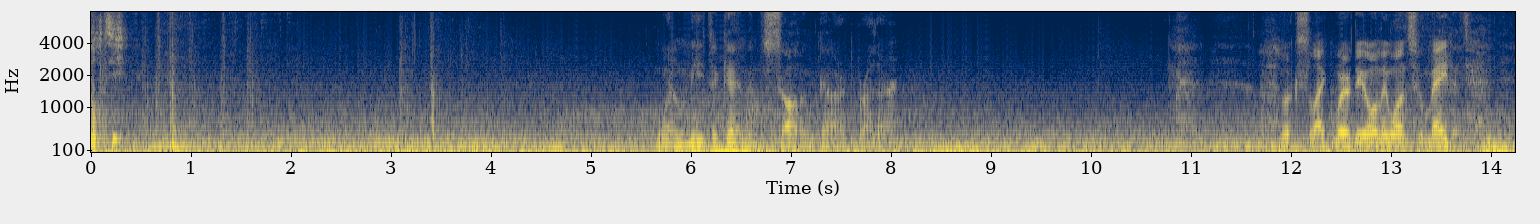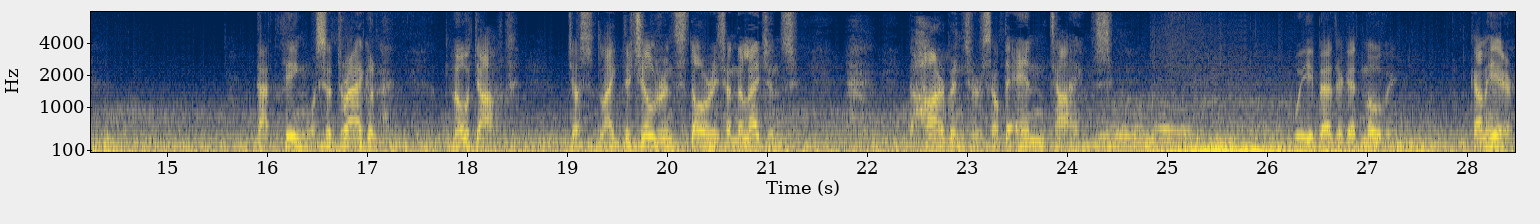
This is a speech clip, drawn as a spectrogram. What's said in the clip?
Sortie. We'll meet again in Sovngarde, brother. Looks like we're the only ones who made it. That thing was a dragon. No doubt. Just like the children's stories and the legends. The harbingers of the end times. We better get moving. Come here.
